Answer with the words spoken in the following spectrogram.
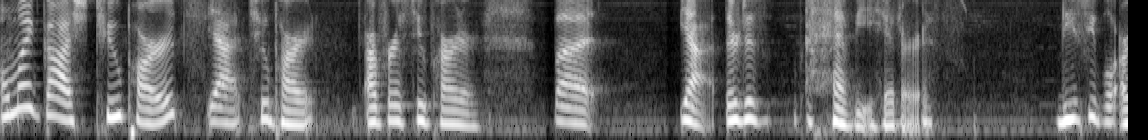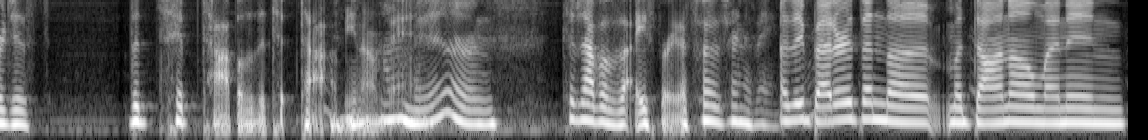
oh my gosh, two parts. Yeah, two part. Our first two parter. But yeah, they're just heavy hitters. These people are just the tip top of the tip top. You know what I'm oh, saying? Man, Tip top of the iceberg. That's what I was trying to think. are they better than the Madonna Lennon?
